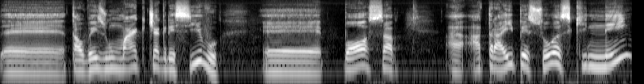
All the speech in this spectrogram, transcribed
é, talvez um marketing agressivo é, possa a, atrair pessoas que nem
